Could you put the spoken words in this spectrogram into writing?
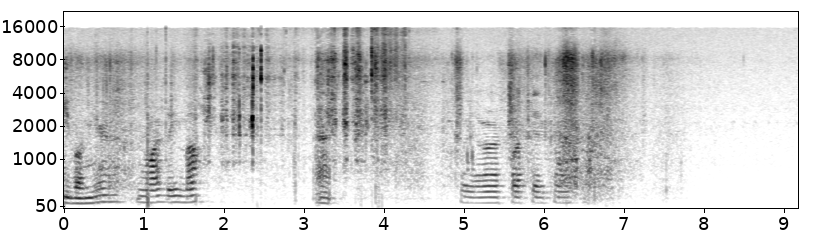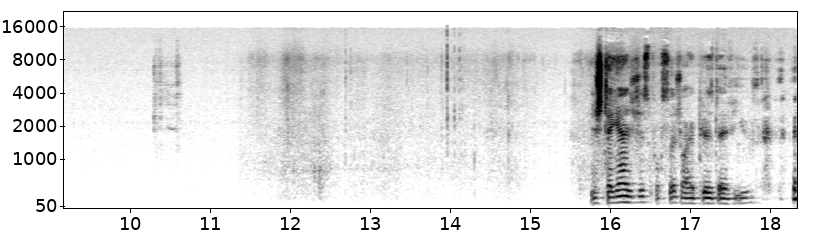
Il va mieux. Ouais, là, il marche. Ah. Il y avait un fuck quelconque. Je te gage juste pour ça, j'aurai plus de views.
